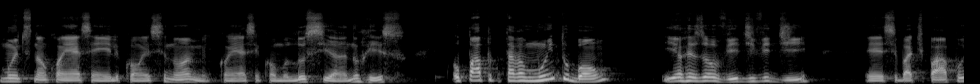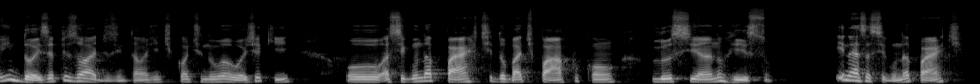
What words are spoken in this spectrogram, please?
Muitos não conhecem ele com esse nome, conhecem como Luciano Risso. O papo estava muito bom e eu resolvi dividir esse bate-papo em dois episódios. Então a gente continua hoje aqui o, a segunda parte do bate-papo com Luciano Risso. E nessa segunda parte,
